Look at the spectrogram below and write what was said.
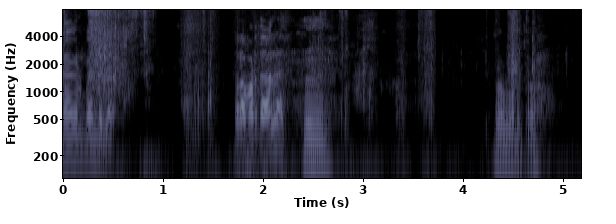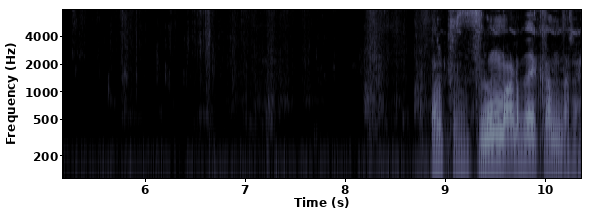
ನಾಗರ ಬಂದಿಲ್ಲ. ಚಲೋ ಬರ್ತಾವಲ್ಲ ಹ್ಞೂ ಚಲೋ ಬರ್ತಾವ ಸ್ವಲ್ಪ ಝೂಮ್ ಮಾಡ್ಬೇಕಂದ್ರೆ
